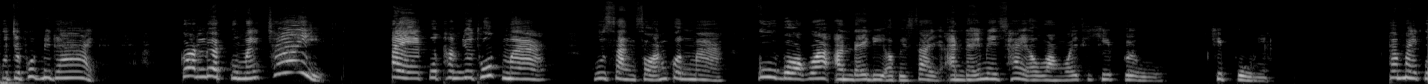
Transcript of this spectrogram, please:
กูจะพูดไม่ได้ ก้อนเลือดกูไหมใช่ แต่กูทำ YouTube มา กูสั่งสอนคนมา กูบอกว่าอันใดดีเอาไปใส่ อันใดไม่ใช่เอาวางไว้ที่คลิปกูคลิปกูเนี่ยทำไมกู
